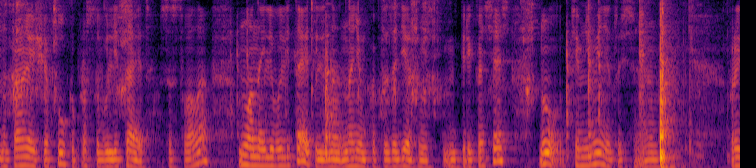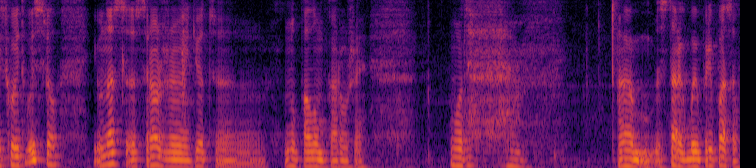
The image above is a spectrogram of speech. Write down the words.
направляющая втулка просто вылетает со ствола. Ну, она или вылетает, или на, на нем как-то задерживаясь, перекосясь. Ну, тем не менее, то есть э, происходит выстрел, и у нас сразу же идет э, ну, поломка оружия. Вот. Эм, старых боеприпасов.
